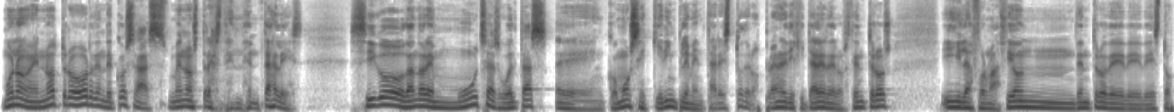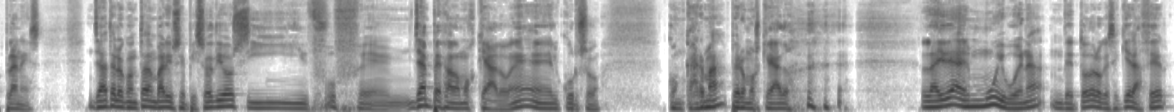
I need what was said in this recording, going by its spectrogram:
Bueno, en otro orden de cosas menos trascendentales, sigo dándole muchas vueltas eh, en cómo se quiere implementar esto de los planes digitales de los centros y la formación dentro de, estos planes. Ya te lo he contado en varios episodios y eh, ya ha empezado mosqueado ¿eh? el curso con karma, pero mosqueado. la idea es muy buena de todo lo que se quiere hacer,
